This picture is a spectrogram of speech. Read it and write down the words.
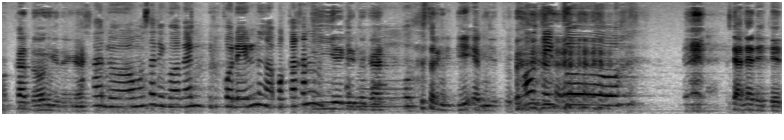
peka dong gitu kan peka dong. Masa dikotain dikodein udah nggak peka kan? Iya gitu kan. Aduh. terus sering di DM gitu. Oh gitu. Bercanda dikit.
